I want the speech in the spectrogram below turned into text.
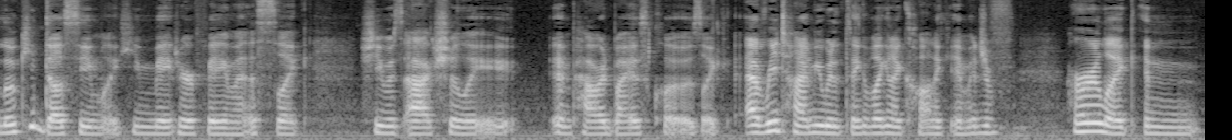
Loki does seem like he made her famous. Like she was actually empowered by his clothes. Like every time you would think of like an iconic image of her, like in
